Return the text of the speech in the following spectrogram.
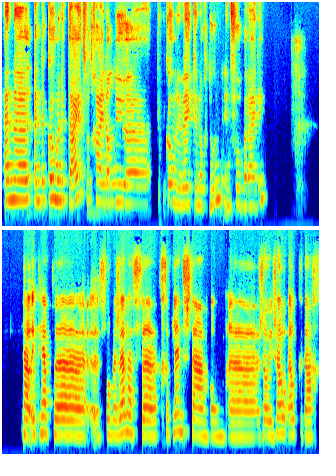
En, uh, en de komende tijd, wat ga je dan nu uh, de komende weken nog doen in voorbereiding? Nou, ik heb voor mezelf gepland staan om sowieso elke dag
